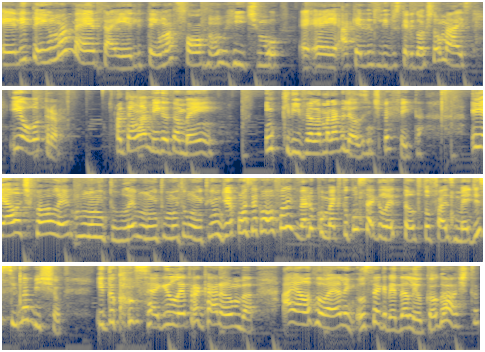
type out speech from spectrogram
ele tem uma meta, ele tem uma forma, um ritmo, é, é, aqueles livros que ele gostou mais. E outra, até uma amiga também, incrível, ela é maravilhosa, gente perfeita. E ela, tipo, ela lê muito, lê muito, muito, muito. E um dia eu conversei com ela e falei, velho, como é que tu consegue ler tanto? Tu faz medicina, bicho. E tu consegue ler pra caramba. Aí ela falou, Ellen, o segredo é ler o que eu gosto.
